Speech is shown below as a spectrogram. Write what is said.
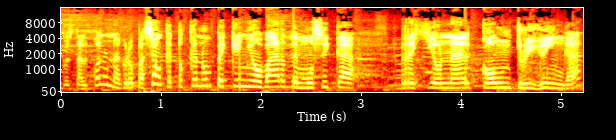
pues tal cual una agrupación que tocan un pequeño bar de música regional country gringa.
